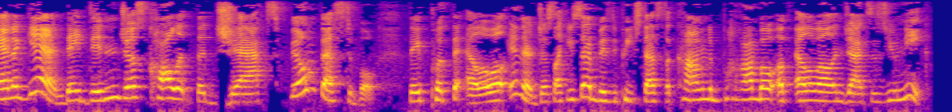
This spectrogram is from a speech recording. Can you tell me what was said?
and again, they didn't just call it the Jax Film Festival. They put the LOL in there. Just like you said, Busy Peach, that's the combo of LOL and Jax is unique.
